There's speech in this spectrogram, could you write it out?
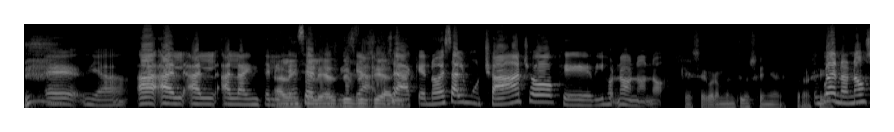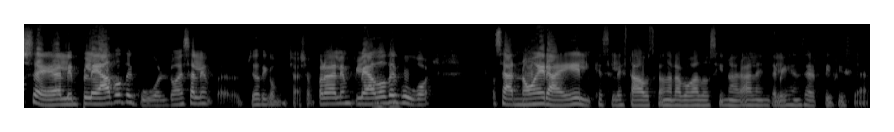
Eh, ya, a, la inteligencia, inteligencia artificial. O sea, que no es al muchacho que dijo, no, no, no. que seguramente un señor. pero sí. Bueno, no sé, al empleado de Google, no es al, em- yo digo muchacho, pero al empleado de. Google, o sea, no era él que se le estaba buscando al abogado, sino era la inteligencia artificial.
